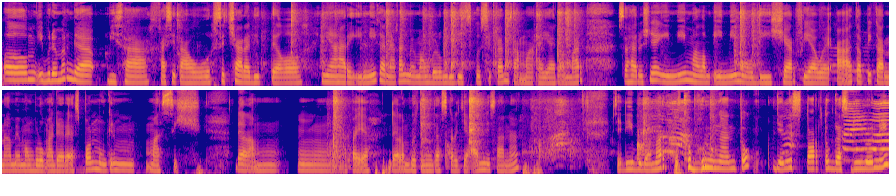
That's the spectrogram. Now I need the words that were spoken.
Em, Ibu Damar nggak bisa kasih tahu secara detailnya hari ini Karena kan memang belum didiskusikan sama Ayah Damar. Seharusnya ini malam ini mau di share via WA Tapi karena memang belum ada respon mungkin masih dalam hmm, apa ya dalam rutinitas kerjaan di sana jadi Ibu Damar keburu ngantuk jadi store tugas dulu nih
